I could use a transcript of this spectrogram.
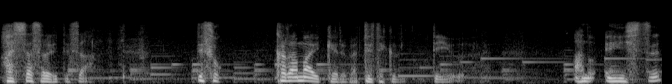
発射されてさでそっからマイケルが出てくるっていうあの演出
